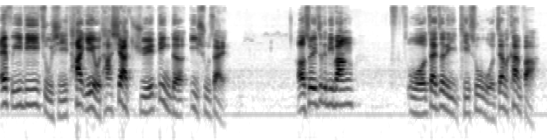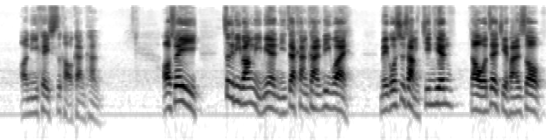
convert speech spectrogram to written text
FED 主席他也有他下决定的艺术在啊，所以这个地方我在这里提出我这样的看法。啊，你可以思考看看。好，所以这个地方里面，你再看看另外美国市场今天，那我在解盘的时候，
